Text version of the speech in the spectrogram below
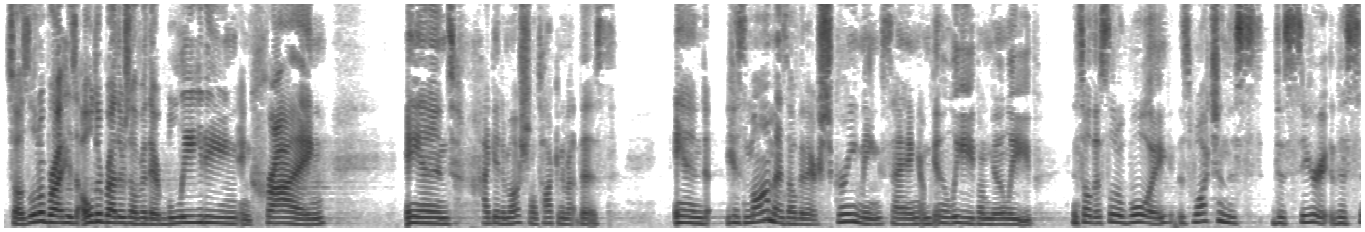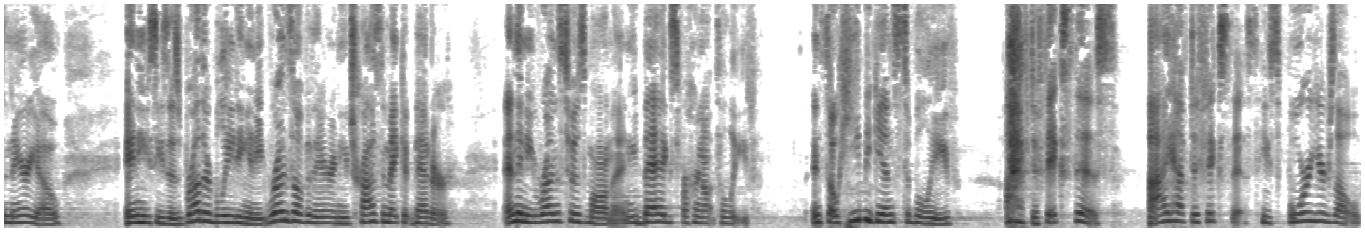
So his little brother, his older brother's over there bleeding and crying. And I get emotional talking about this. And his mom is over there screaming, saying, I'm going to leave, I'm going to leave. And so this little boy is watching this, this, seri- this scenario, and he sees his brother bleeding, and he runs over there and he tries to make it better. And then he runs to his mama and he begs for her not to leave. And so he begins to believe, I have to fix this. I have to fix this. He's four years old.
